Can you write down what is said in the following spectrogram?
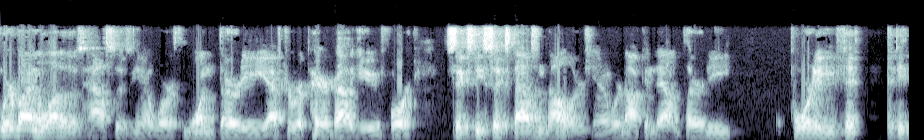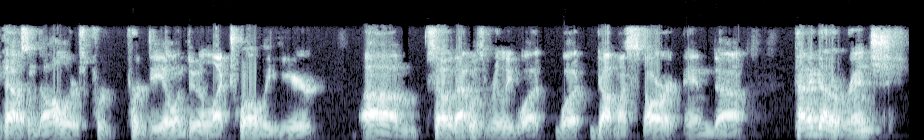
we're buying a lot of those houses, you know, worth one thirty after repair value for sixty six thousand dollars. You know, we're knocking down thirty, forty, fifty thousand dollars per per deal and doing like twelve a year. Um, so that was really what what got my start and uh, kind of got a wrench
